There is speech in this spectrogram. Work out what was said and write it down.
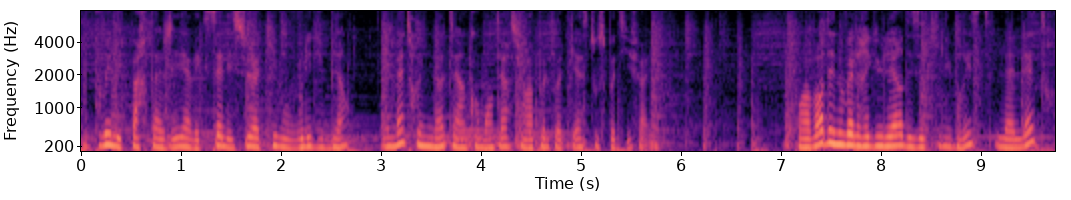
vous pouvez les partager avec celles et ceux à qui vous voulez du bien et mettre une note et un commentaire sur Apple Podcast ou Spotify. Pour avoir des nouvelles régulières des équilibristes, la lettre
